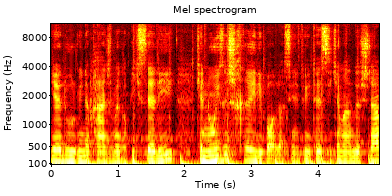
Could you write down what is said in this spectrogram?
یه دوربین 5 مگاپیکسلی که نویزش خیلی بالاست. یعنی توی این تستی که من داشتم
